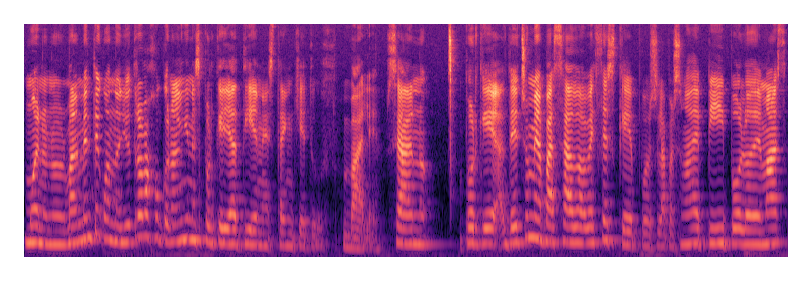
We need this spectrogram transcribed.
Bueno, normalmente cuando yo trabajo con alguien es porque ya tiene esta inquietud. Vale. O sea, no, porque de hecho me ha pasado a veces que pues la persona de Pipo o lo demás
